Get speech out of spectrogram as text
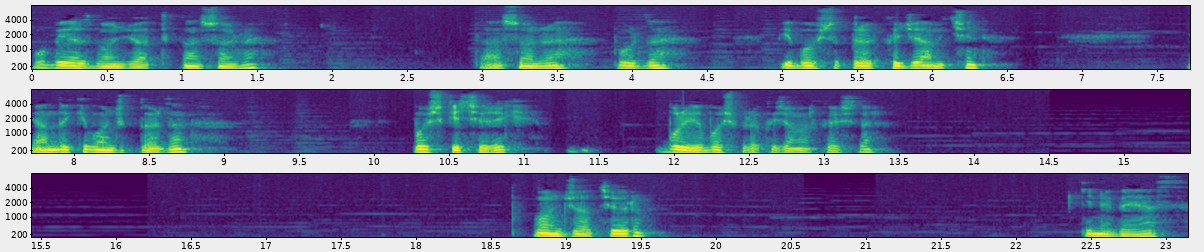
Bu beyaz boncuğu attıktan sonra daha sonra burada bir boşluk bırakacağım için yandaki boncuklardan boş geçerek burayı boş bırakacağım arkadaşlar. Boncuğu atıyorum. Yine beyaz.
